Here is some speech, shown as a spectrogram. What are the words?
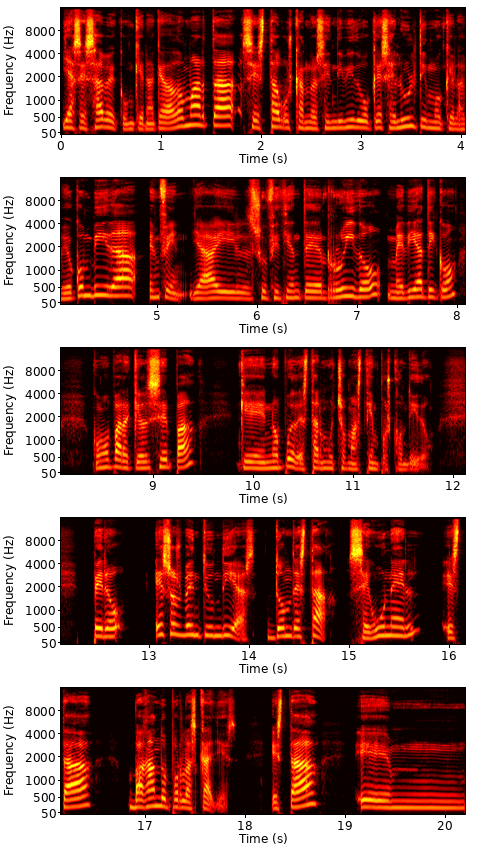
Ya se sabe con quién ha quedado Marta, se está buscando a ese individuo que es el último que la vio con vida, en fin, ya hay el suficiente ruido mediático como para que él sepa que no puede estar mucho más tiempo escondido. Pero esos 21 días, ¿dónde está? Según él, está vagando por las calles, está em,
